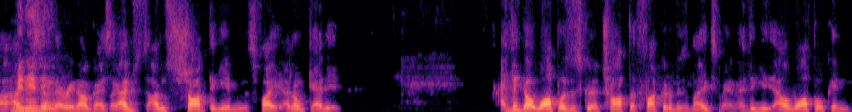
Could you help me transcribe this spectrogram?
I, am just saying that right now, guys. Like I'm I'm shocked they gave him this fight. I don't get it. I think El Guapo's just going to chop the fuck out of his legs, man. I think he, El Guapo can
